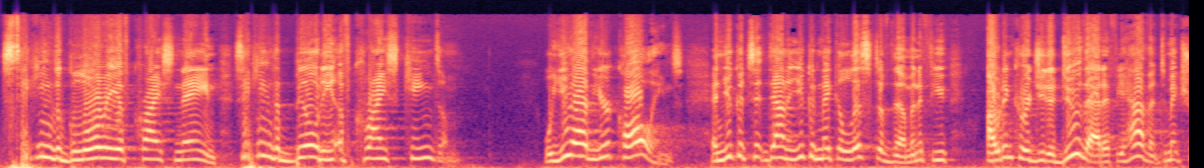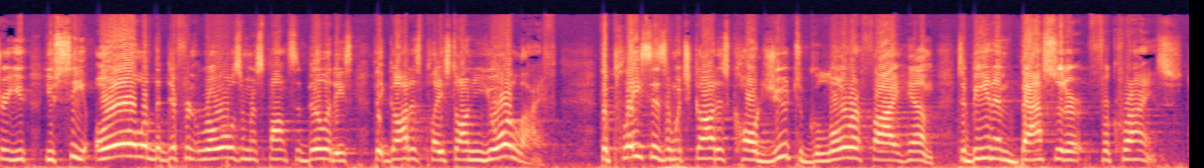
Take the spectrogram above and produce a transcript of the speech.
seeking the glory of Christ's name, seeking the building of Christ's kingdom. Well, you have your callings, and you could sit down and you could make a list of them. And if you, I would encourage you to do that if you haven't, to make sure you, you see all of the different roles and responsibilities that God has placed on your life the places in which God has called you to glorify Him, to be an ambassador for Christ.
